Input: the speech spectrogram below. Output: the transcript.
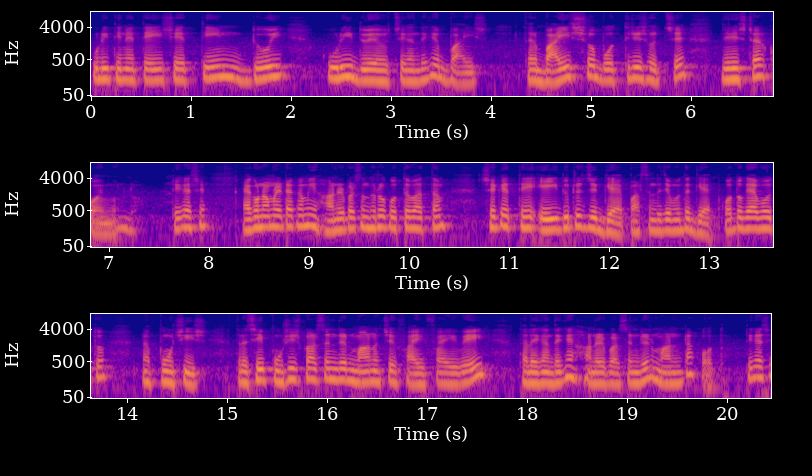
কুড়ি, তিনে তেইশে তিন, দুই, কুড়ি, দুয়ে হচ্ছে এখান থেকে বাইশ। তাহলে বাইশশো বত্রিশ হচ্ছে জিনিসটার কয় মূল্য ঠিক আছে? এখন আমরা এটাকে আমি হান্ড্রেড পার্সেন্ট ধরেও করতে পারতাম। সেক্ষেত্রে এই দুটোর যে গ্যাপ পার্সেন্টেজের মধ্যে গ্যাপ কত গ্যাপ হতো? না, পঁচিশ। তাহলে সেই পঁচিশ পার্সেন্টের মান হচ্ছে ফাইভ ফাইভ এইট তাহলে এখান থেকে হান্ড্রেড পার্সেন্টের মানটা কত? ঠিক আছে?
